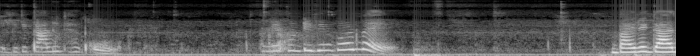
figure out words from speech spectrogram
এদিকে কালী ঠাকুর। তুমি এখন টিফিন করবে? বাইরে গাছ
